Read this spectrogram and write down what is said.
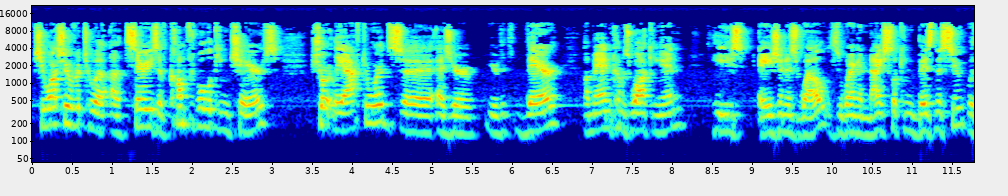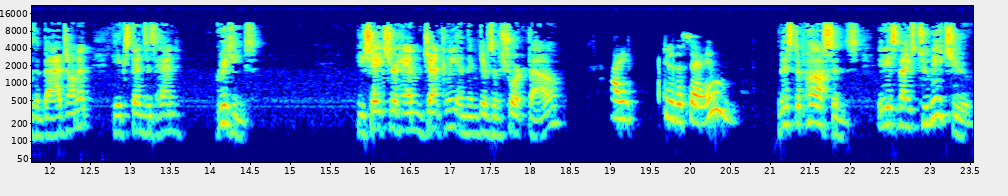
She walks you over to a, a series of comfortable looking chairs. Shortly afterwards, uh, as you're you're there, a man comes walking in. He's Asian as well. He's wearing a nice looking business suit with a badge on it. He extends his hand. Greetings. He shakes your hand gently and then gives a short bow. I do the same. Mr. Parsons, it is nice to meet you.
